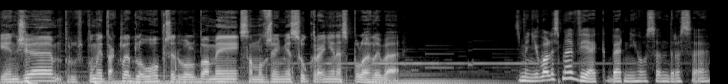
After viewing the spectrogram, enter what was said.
Jenže průzkumy takhle dlouho před volbami samozřejmě jsou krajně nespolehlivé. Zmiňovali jsme věk Bernieho Sanderse,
